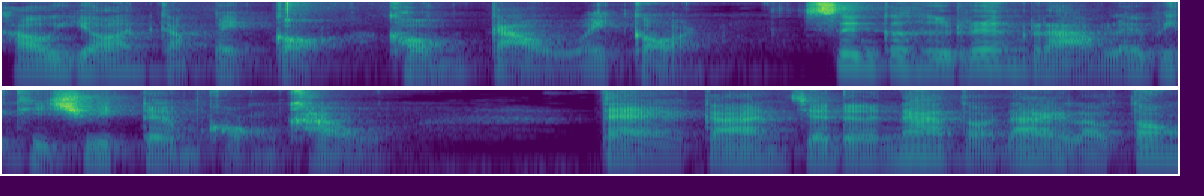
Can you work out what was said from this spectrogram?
เขาย้อนกลับไปเกาะของเก่าไว้ก่อน ซึ่งก็คือเรื่องราวและวิถีชีวิตเดิมของเขา แต่การจะเดินหน้าต่อได้เราต้อง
